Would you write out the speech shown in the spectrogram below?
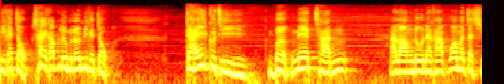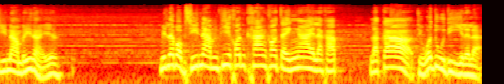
มีกระจกใช่ครับลืมไปเลยมีกระจก ไกด์กูทีเบิกเนตรชั้นอะลองดูนะครับว่ามันจะชี้นำไปที่ไหน มีระบบชี้นำที่ค่อนข้างเข้าใจง่ายแล้วครับ แล้วก็ถือว่าดูดีเลยแหละ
